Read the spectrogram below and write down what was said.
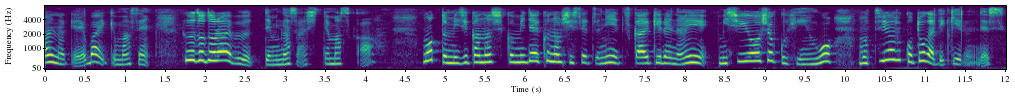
えなければいけません。フードドライブって皆さん知ってますか？もっと身近な仕組みで区の施設に使い切れない未使用食品を持ち寄ることができるんです。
